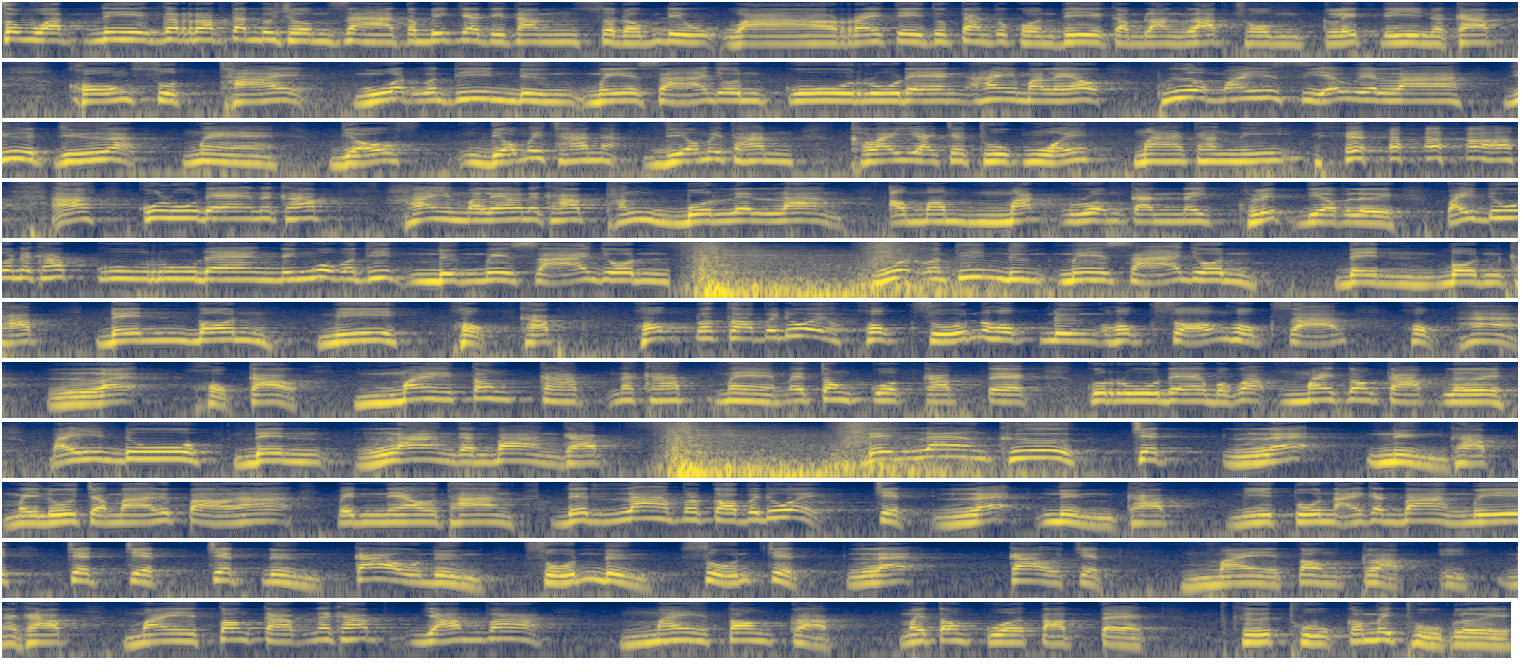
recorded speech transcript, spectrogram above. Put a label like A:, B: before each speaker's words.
A: สวัสดีครับท่านผู้ชม สหตมิกญาติธรรม สดมดิววาไรตี้ทุกท่านทุกคนที่กำลังรับชมคลิปดีนะครับโค้งสุดท้ายงวดวันที่หนึ่งเมษายนกูรูแดงให้มาแล้ว เพื่อไม่เสียเวลายืดเยื้อแหมเดี๋ยวเดี๋ยวไม่ทันอะ เดี๋ยวไม่ทัน ใครอยากจะถูกหวยมาทางนี้อะกูรูแดงนะครับ ให้มาแล้วนะครับ ทั้งบนและล่าง เอามามัดรวมกันในคลิปเดียวไปเลย ไปดูนะครับ กูรูแดงในงวดวันที่ 1 เมษายน งวดวันที่ 1 เมษายน เด่นบนครับ เด่นบนมี 6 ครับ 6 ประกอบไปด้วย 60 61 62 63 65 และ 69 ไม่ต้องกลับนะครับ แม่ไม่ต้องกลัวกลับแต่กูรูแดงบอกว่าไม่ต้องกลับเลย ไปดูเด่นล่างกันบ้างครับ เด่นล่างคือ 7 และ 1 ครับ ไม่รู้จะมาหรือเปล่านะฮะ เป็นแนวทางเด่นล่างประกอบไปด้วย 7 และ 1 ครับ มีตัวไหนกันบ้างมี 77 71 91 01 07 และ 97 ไม่ต้องกลับอีกนะครับ ไม่ต้องกลับนะครับ ย้ำว่าไม่ต้องกลับ ไม่ต้องกลัวตับแตก คือถูกก็ไม่ถูกเลย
